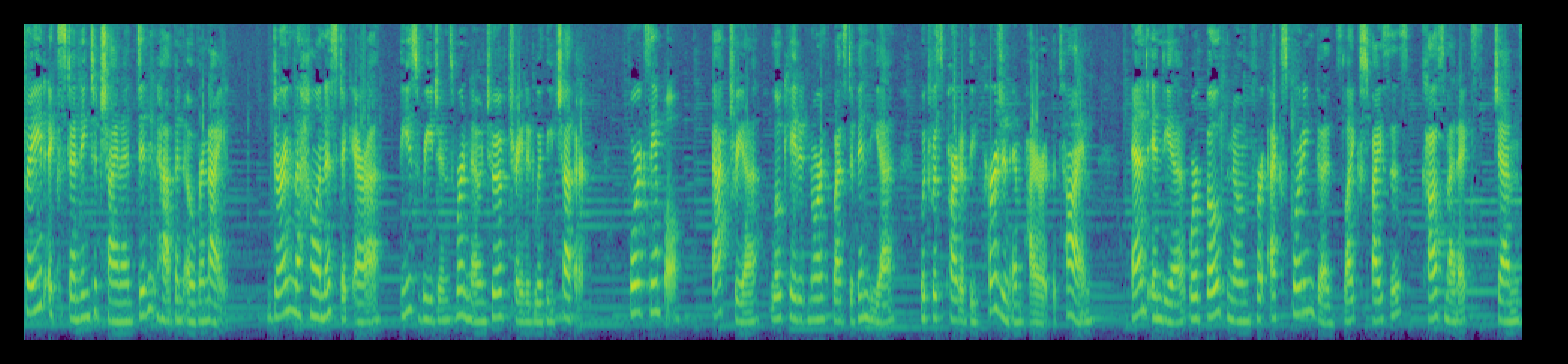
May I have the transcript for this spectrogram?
Trade extending to China didn't happen overnight. During the Hellenistic era, these regions were known to have traded with each other. For example, Bactria, located northwest of India, which was part of the Persian Empire at the time, and India were both known for exporting goods like spices, cosmetics, gems,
